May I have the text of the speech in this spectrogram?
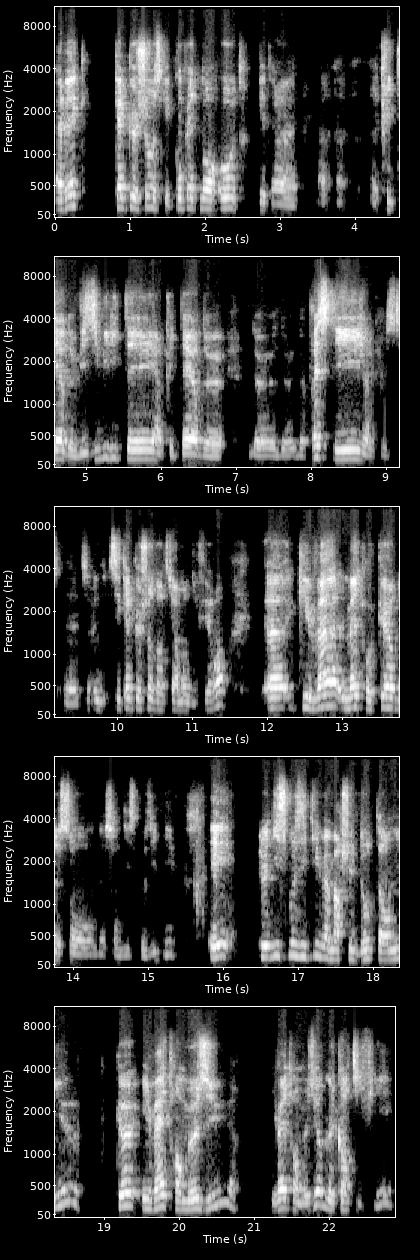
avec quelque chose qui est complètement autre, qui est un, un, critère de visibilité, un critère de, de, de, prestige, c'est quelque chose d'entièrement différent, euh, qui va mettre au cœur de son, de son dispositif. Et le dispositif va marcher d'autant mieux qu'il va être en mesure, il va être en mesure de le quantifier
